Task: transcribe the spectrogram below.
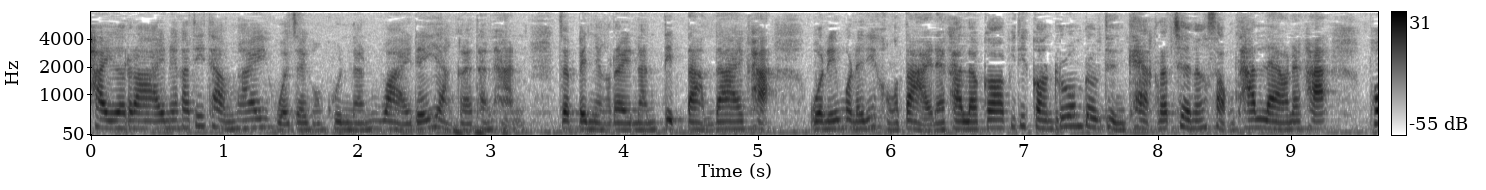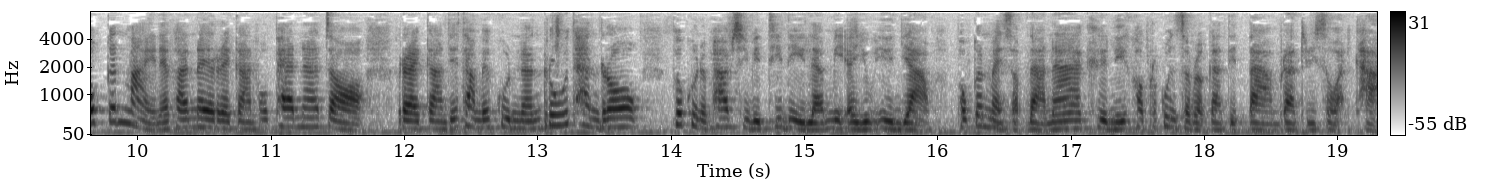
ภัยร้ายนะคะที่ทำให้หัวใจของคุณนั้นวายได้อย่างกระทันหัน จะเป็นอย่างไรนั้นติดตามได้ค่ะ วันนี้หมดหน้าที่ของต่ายนะคะ แล้วก็พิธีกรร่วมรวมถึงแขกรับเชิญทั้งสองท่านแล้วนะคะ พบกันใหม่นะคะในรายการพบแพทย์หน้าจอรายการที่ทำให้คุณนั้นรู้ทันโรค เพื่อคุณภาพชีวิตที่ดี และมีอายุยืนยาว พบกันใหม่สัปดาห์หน้า คืนนี้ขอบพระคุณสำหรับการติดตามราตรีสวัสดิ์ค่ะ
